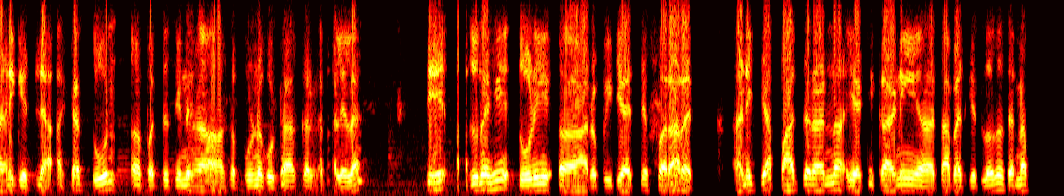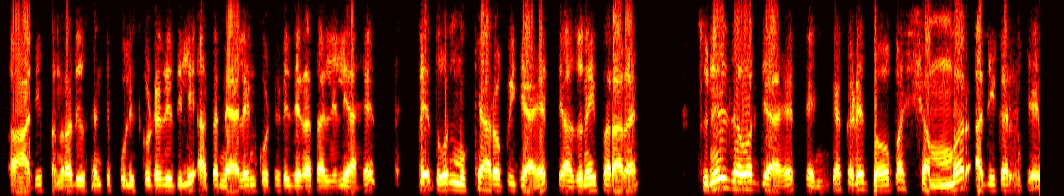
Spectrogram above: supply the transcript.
आणि घेतल्या. अशा दोन पद्धतीने हा संपूर्ण घोटाळा करण्यात आलेला आहे. ते अजूनही दोन्ही आरोपी जे आहेत ते फरार आहेत. आणि ज्या पाच जणांना या ठिकाणी ताब्यात घेतलं होतं त्यांना आधी पंधरा दिवसांची पोलीस कोठडी दिली. आता न्यायालयीन कोठडी देण्यात आलेली आहे. ते दोन मुख्य आरोपी जे आहेत ते अजूनही फरार आहेत. सुनील जवळ जे आहेत त्यांच्याकडे जवळपास शंभर अधिकाऱ्यांचे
